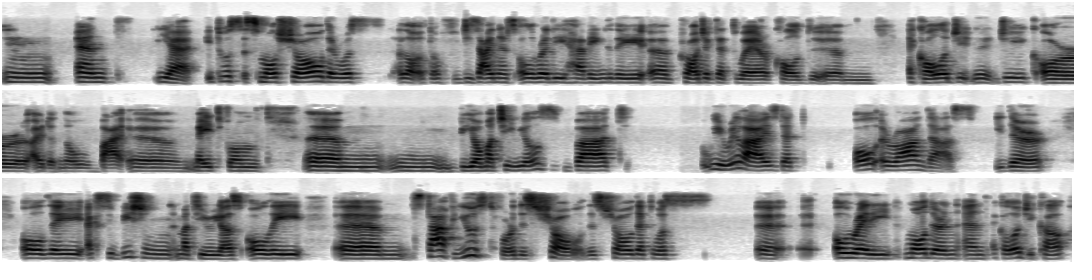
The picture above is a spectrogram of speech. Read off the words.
mm, and yeah, it was a small show. There was a lot of designers already having the uh, project that were called um, ecologic or I don't know, by, uh, made from um, biomaterials. But we realized that all around us, either all the exhibition materials, all the um, stuff used for this show, this show that was uh, already modern and ecological,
